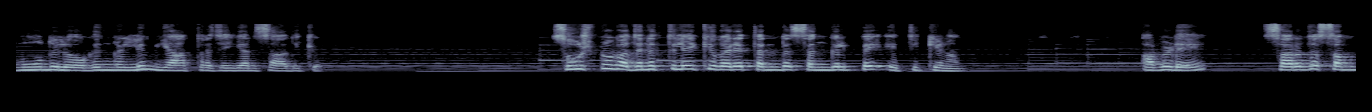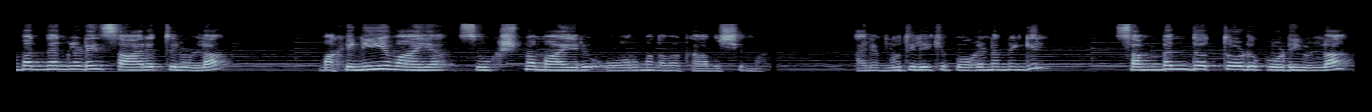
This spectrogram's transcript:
മൂന്ന് ലോകങ്ങളിലും യാത്ര ചെയ്യാൻ സാധിക്കും. സൂക്ഷ്മവചനത്തിലേക്ക് വരെ തന്റെ സങ്കല്പെ എത്തിക്കണം. അവിടെ സർവസംബന്ധങ്ങളുടെയും സാരത്തിലുള്ള മഹനീയമായ സൂക്ഷ്മമായൊരു ഓർമ്മ നമുക്ക് ആവശ്യമാണ് അനുഭൂതിയിലേക്ക് പോകണമെങ്കിൽ സംബന്ധത്തോടു കൂടിയുള്ള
